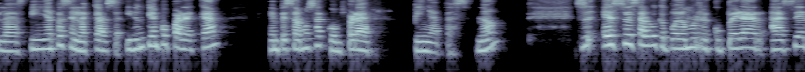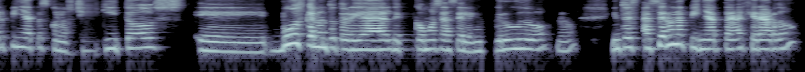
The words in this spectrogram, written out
las piñatas en la casa. Y de un tiempo para acá empezamos a comprar piñatas, ¿no? eso es algo que podemos recuperar, hacer piñatas con los chiquitos, eh, busquen un tutorial de cómo se hace el engrudo, ¿no? Entonces, hacer una piñata, Gerardo,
